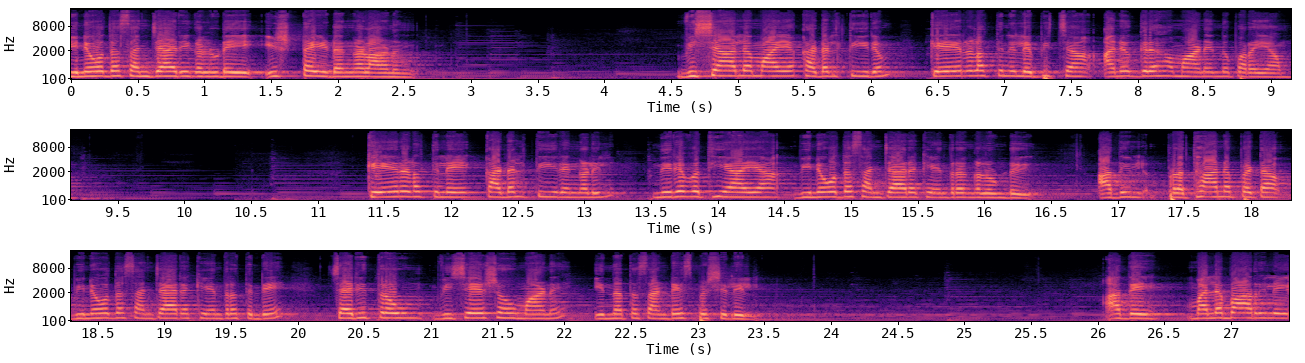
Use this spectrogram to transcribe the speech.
വിനോദസഞ്ചാരികളുടെ ഇഷ്ടയിടങ്ങളാണ് വിശാലമായ കടൽ തീരം കേരളത്തിന് ലഭിച്ച അനുഗ്രഹമാണെന്ന് പറയാം. കേരളത്തിലെ കടൽ തീരങ്ങളിൽ നിരവധിയായ വിനോദസഞ്ചാര കേന്ദ്രങ്ങളുണ്ട്. അതിൽ പ്രധാനപ്പെട്ട വിനോദസഞ്ചാര കേന്ദ്രത്തിന്റെ ചരിത്രവും വിശേഷവുമാണ് ഇന്നത്തെ സൺഡേ സ്പെഷ്യലിൽ അതെ മലബാറിലെ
